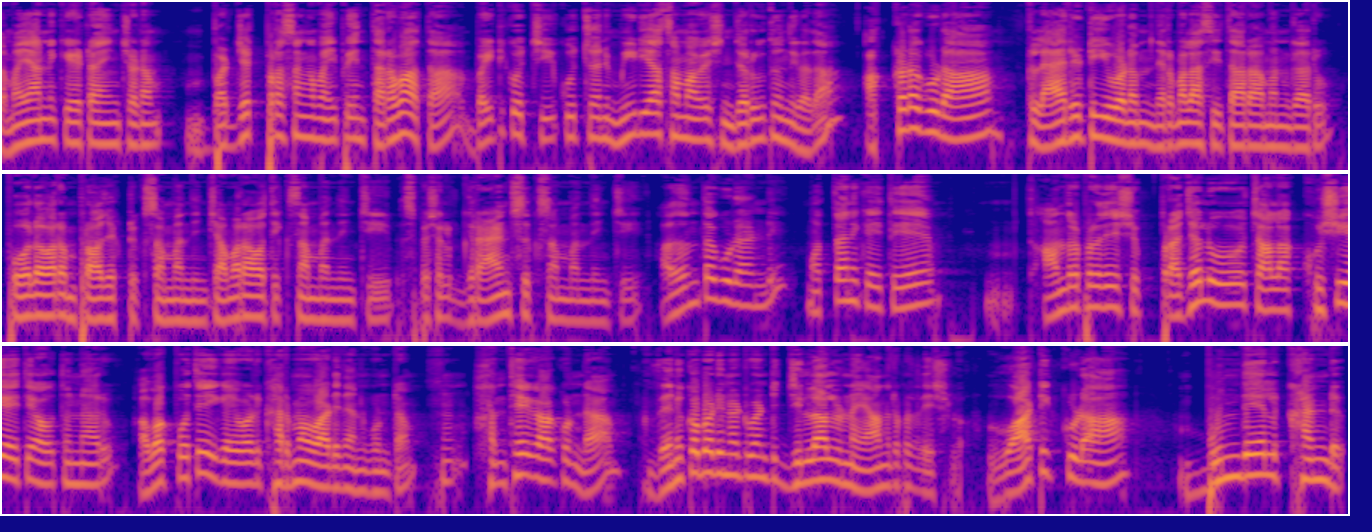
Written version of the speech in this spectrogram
సమయాన్ని కేటాయించడం బడ్జెట్ ప్రసంగం అయిపోయిన తర్వాత బయటికి వచ్చి కూర్చొని మీడియా సమావేశం జరుగుతుంది కదా అక్కడ కూడా క్లారిటీ ఇవ్వడం నిర్మలా సీతారామన్ గారు పోలవరం ప్రాజెక్టుకు సంబంధించి అమరావతికి సంబంధించి స్పెషల్ గ్రాంట్స్కి సంబంధించి అదంతా కూడా అండి. మొత్తానికైతే ఆంధ్రప్రదేశ్ ప్రజలు చాలా ఖుషి అయితే అవుతున్నారు. అవ్వకపోతే ఇక వాడి కర్మ వాడిది అనుకుంటాం. అంతేకాకుండా వెనుకబడినటువంటి జిల్లాలు ఉన్నాయి ఆంధ్రప్రదేశ్లో. వాటికి కూడా బుందేల్ఖండ్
